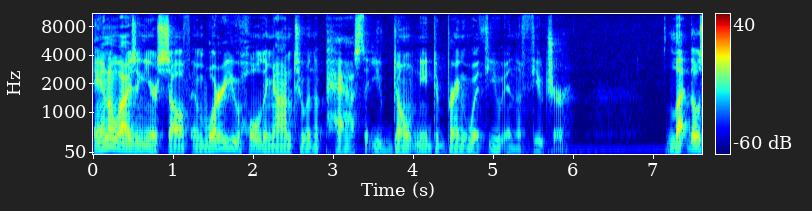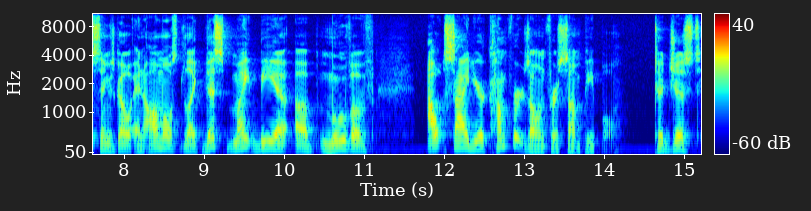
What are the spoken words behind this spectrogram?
analyzing yourself and what are you holding on to in the past that you don't need to bring with you in the future. Let those things go. And almost like this might be a, a move of outside your comfort zone for some people to just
